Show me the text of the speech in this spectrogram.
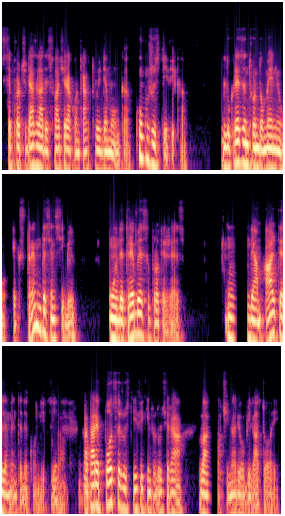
se procedează la desfacerea contractului de muncă. Cum justifică? Lucrez într-un domeniu extrem de sensibil, unde trebuie să protejez, unde am alte elemente de condiții, da. ca care pot să justific introducerea vaccinării obligatorii.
